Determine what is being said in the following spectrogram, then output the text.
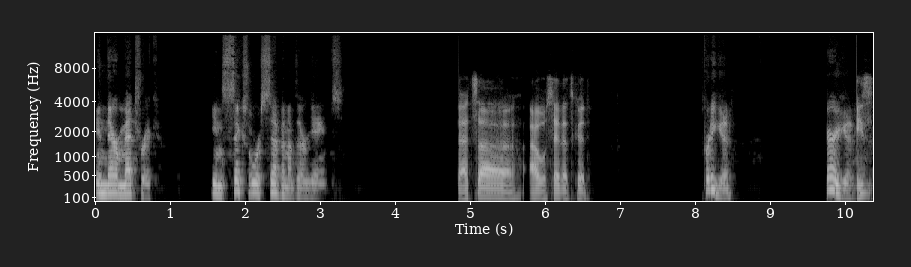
in their metric in six or seven of their games. That's uh, I will say that's good. Pretty good. Very good. He's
